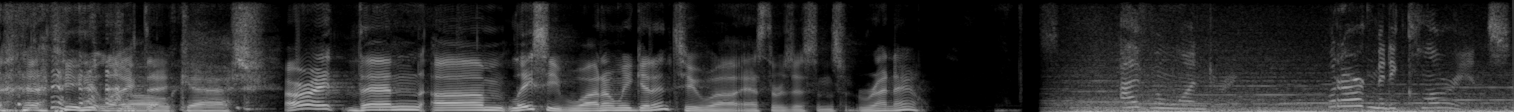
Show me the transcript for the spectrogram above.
Happy Life oh Day. gosh. All right, then, um, Lacey, why don't we get into uh, Ask the Resistance right now? I've been wondering, what are midi chlorians?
